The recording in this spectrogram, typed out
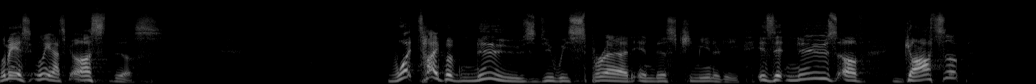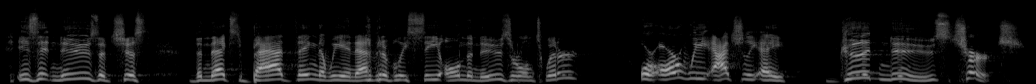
Let me ask, let me ask us this what type of news do we spread in this community? Is it news of gossip? Is it news of just the next bad thing that we inevitably see on the news or on Twitter? Or are we actually a good news church?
